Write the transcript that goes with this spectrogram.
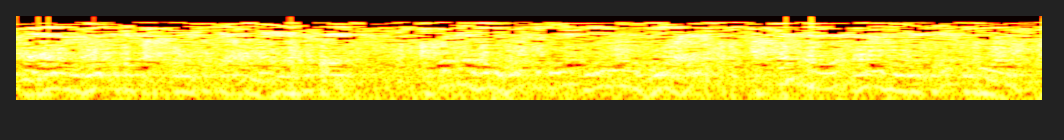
මරණ මොහොතේ පස්සෙනකොට අපි මරණයට අපිට මේ මොහොතේ තියෙන සියලුම දේවල් අත්‍යන්තයෙන් ගණන් ගන්නට සිදුවනවා.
